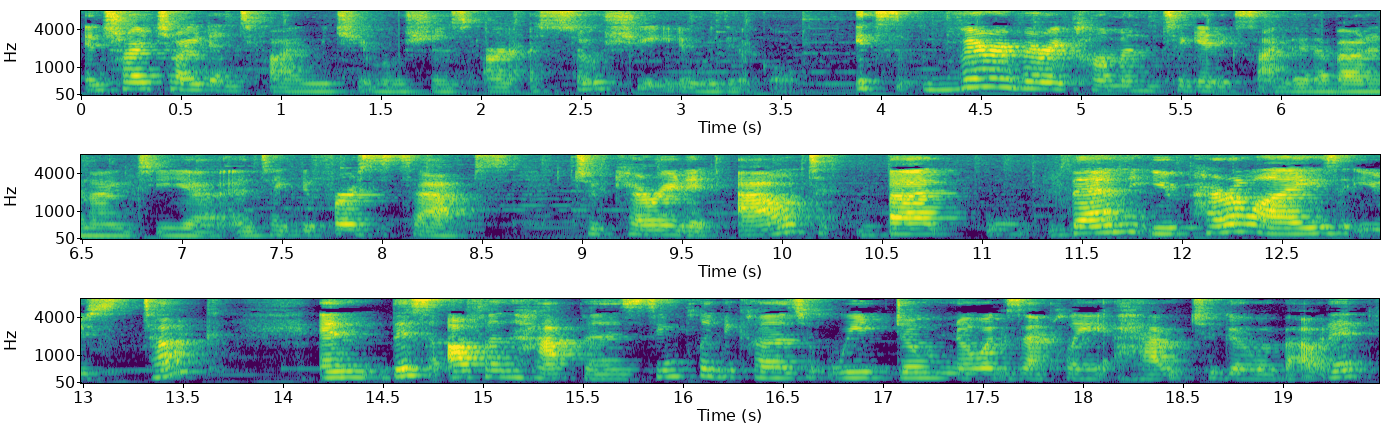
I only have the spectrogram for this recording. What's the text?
and try to identify which emotions are associated with your goal. It's very, very common to get excited about an idea and take the first steps to carry it out, but then you paralyze, you stuck, and this often happens simply because we don't know exactly how to go about it.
